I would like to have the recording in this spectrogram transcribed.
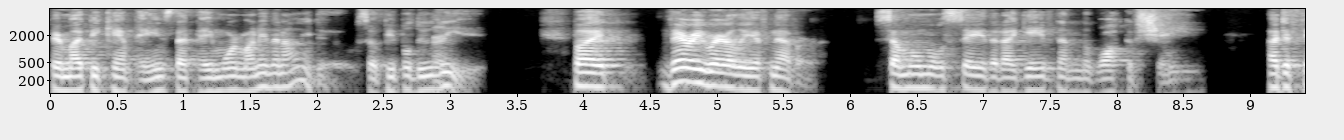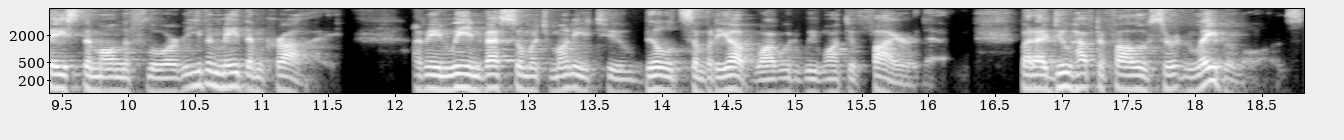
there might be campaigns that pay more money than I do. So people do right. leave. But very rarely, if never, someone will say that I gave them the walk of shame. I defaced them on the floor, even made them cry. I mean, we invest so much money to build somebody up. Why would we want to fire them? But I do have to follow certain labor laws.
